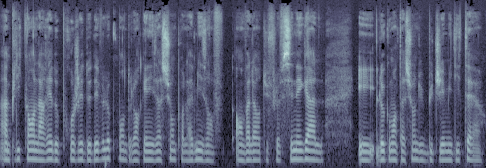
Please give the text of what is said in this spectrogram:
impliquant l'arrêt de projets de développement de l'organisation pour la mise en valeur du fleuve Sénégal et l'augmentation du budget militaire.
